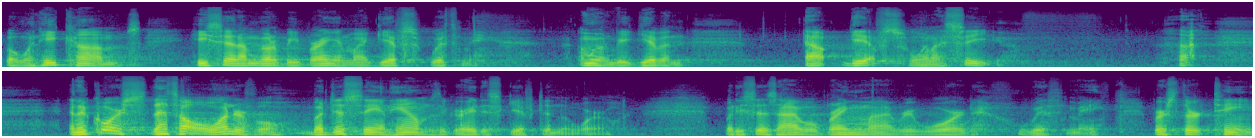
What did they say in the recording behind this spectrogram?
but when he comes, he said, I'm going to be bringing my gifts with me. I'm going to be giving out gifts when I see you. and of course, that's all wonderful, but just seeing him is the greatest gift in the world. But he says, I will bring my reward with me. Verse 13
